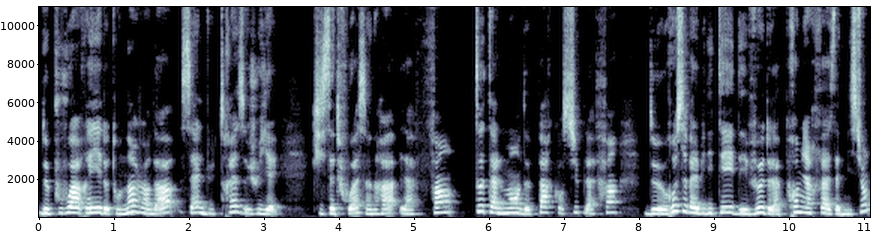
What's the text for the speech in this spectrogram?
de pouvoir rayer de ton agenda, celle du 13 juillet, qui cette fois sonnera la fin totalement de Parcoursup, la fin de recevabilité des vœux de la première phase d'admission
